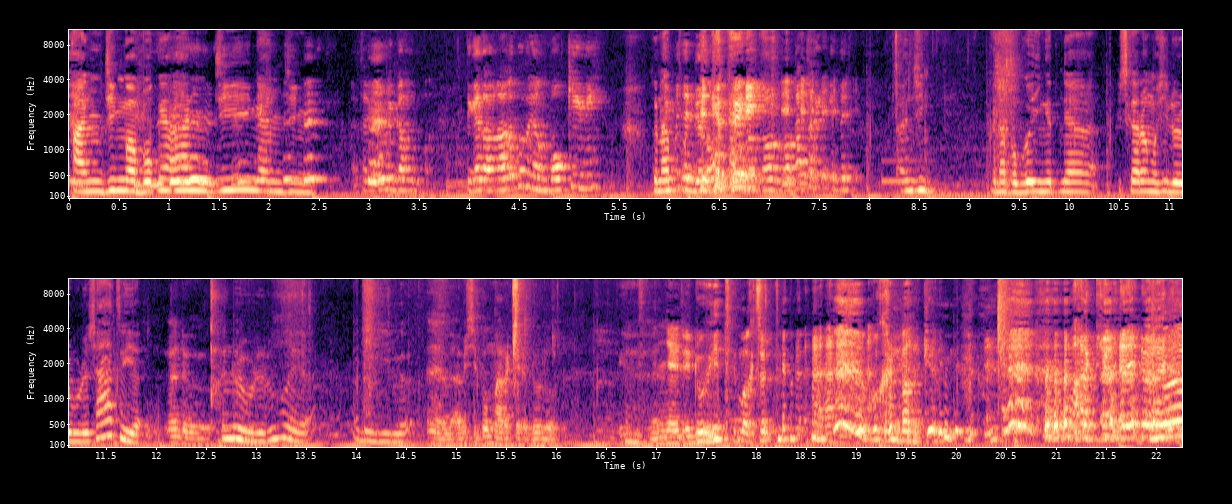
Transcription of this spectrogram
anjing maboknya anjing anjing Tapi gue megang tiga tahun lalu gue megang poki nih. Kenapa? Jadi gitu. anjing kenapa gue ingetnya sekarang masih 2021 ya Aduh. kan 2022 ya aduh gila Eh, abis itu parkir dulu. Nyari duit maksudnya. Bukan parkir. parkir dari duit. Iya.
